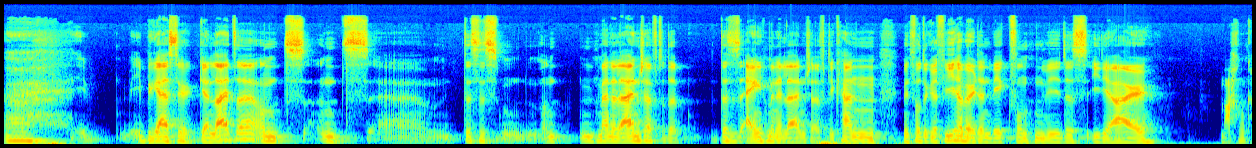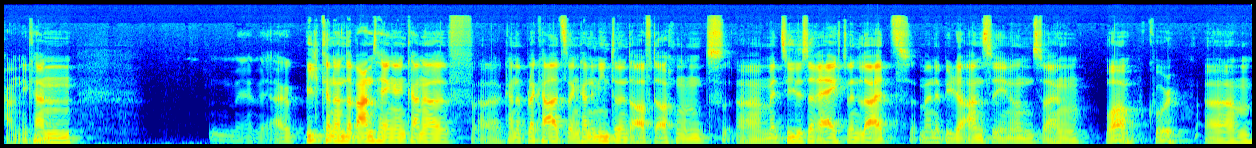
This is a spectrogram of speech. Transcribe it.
Äh, ich, ich begeistere gerne Leute und, und äh, das ist und mit meiner Leidenschaft oder das ist eigentlich meine Leidenschaft. Ich kann mit Fotografie habe ich halt einen Weg gefunden, wie ich das ideal machen kann. Ich kann mhm ein Bild kann an der Wand hängen, kann ein, äh, kann ein Plakat sein, kann im Internet auftauchen und äh, mein Ziel ist erreicht, wenn Leute meine Bilder ansehen und sagen, wow, cool, ähm,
